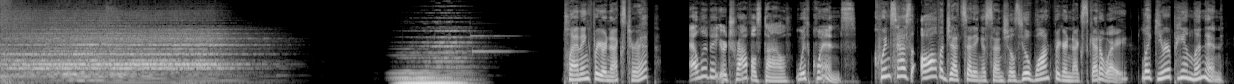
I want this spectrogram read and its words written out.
Planning for your next trip? Elevate your travel style with Quince. Quince has all the jet setting essentials you'll want for your next getaway, like European linen,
